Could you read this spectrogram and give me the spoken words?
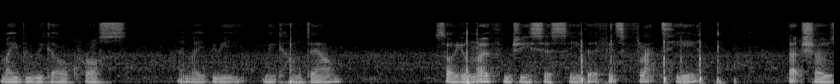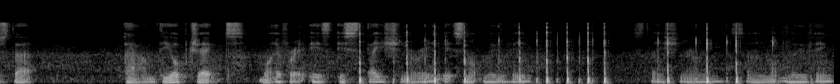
maybe we go across and maybe we, we come down. So you'll know from GCSE that if it's flat here, that shows that um, the object, whatever it is, is stationary, it's not moving. Stationary, so not moving.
